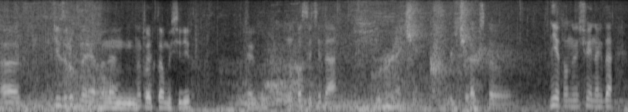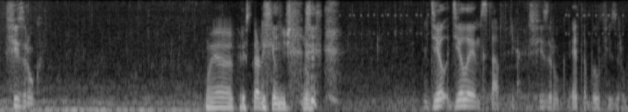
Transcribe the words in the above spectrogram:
Э, Физрук, наверное, да. Он Ну-ка. только там и сидит. Как бы. Ну, по сути, да. Так что... Нет, он еще иногда физрук. Ну, я кристаллики уничтожил. Дел... Делаем ставки. Физрук. Это был физрук.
